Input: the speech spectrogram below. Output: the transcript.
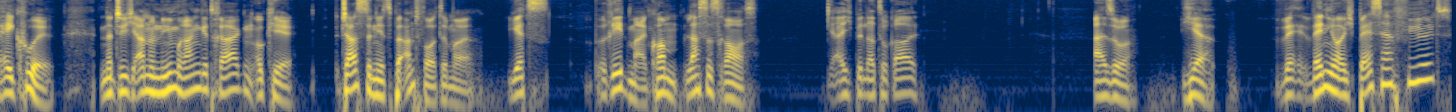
Hey, cool. Natürlich anonym rangetragen. Okay. Justin, jetzt beantworte mal. Jetzt red mal. Komm, lass es raus. Ja, ich bin natural. Also, hier, wenn ihr euch besser fühlt,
